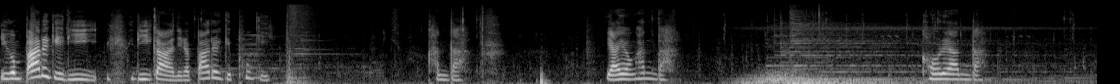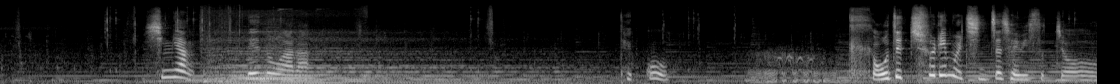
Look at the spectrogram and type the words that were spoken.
이건 빠르게 리 리가 아니라 빠르게 포기. 간다. 야영한다. 거래한다. 식량 내놓아라. 됐고. 그 어제 추리물 진짜 재밌었죠.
